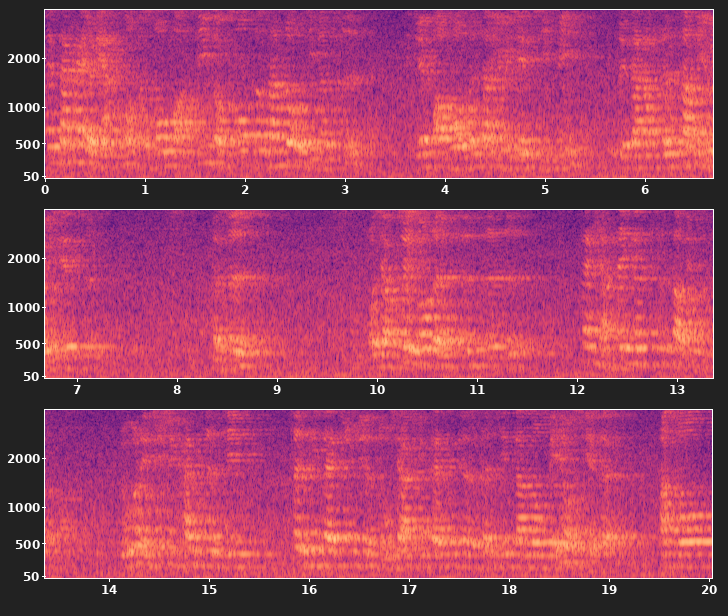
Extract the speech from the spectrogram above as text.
那大概有两种的说法。第一种说跟他肉体的刺，因为保罗身上有一些疾病，所以在他身上有一些刺。可是，我想最多人支持的是在想这根刺到底是什么？如果你看圣经，圣经再继续的读下去。在今天的圣经当中，没有写的，他说。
